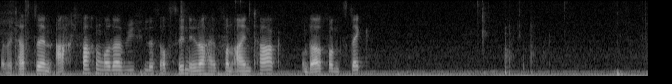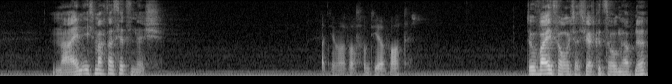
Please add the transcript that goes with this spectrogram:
Damit hast du einen achtfachen oder wie viel es auch sind innerhalb von einem Tag. Und davon Stack. Nein, ich mach das jetzt nicht. Hat jemand was von dir erwartet? Du weißt, warum ich das Schwert gezogen habe, ne?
